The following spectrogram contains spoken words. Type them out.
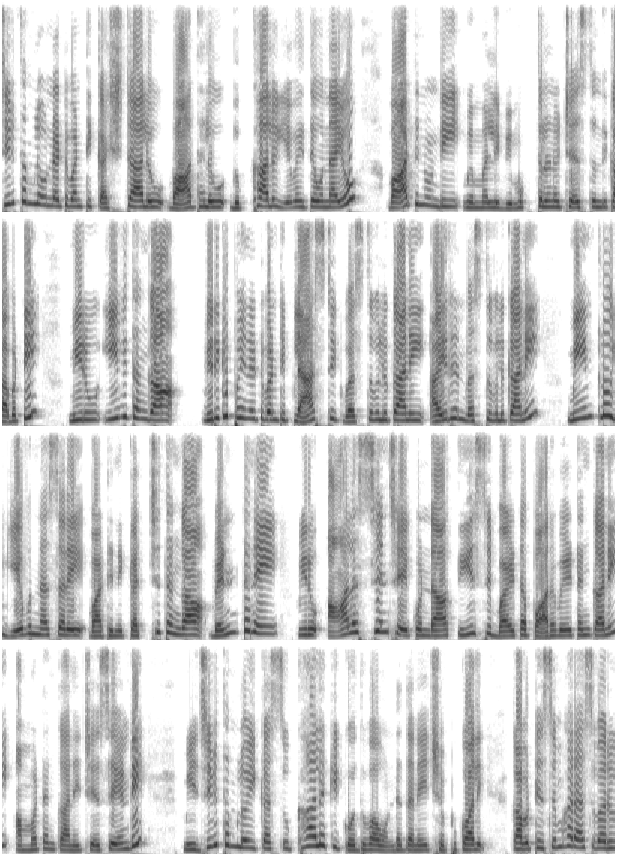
జీవితంలో ఉన్నటువంటి కష్టాలు బాధలు దుఃఖాలు ఏవైతే ఉన్నాయో వాటి నుండి మిమ్మల్ని విముక్తులను చేస్తుంది కాబట్టి మీరు ఈ విధంగా విరిగిపోయినటువంటి ప్లాస్టిక్ వస్తువులు కానీ ఐరన్ వస్తువులు కానీ మీ ఇంట్లో ఏవున్నా సరే వాటిని ఖచ్చితంగా వెంటనే మీరు ఆలస్యం చేయకుండా తీసి బయట పారవేయటం కానీ అమ్మటం కానీ చేసేయండి. మీ జీవితంలో ఇక సుఖాలకి కొదువ ఉండదనే చెప్పుకోవాలి. కాబట్టి సింహరాశి వారు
